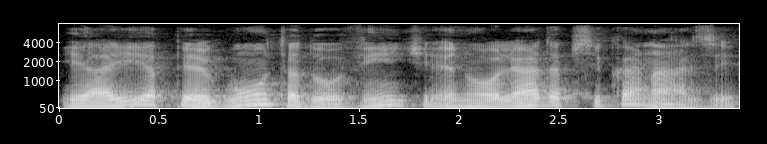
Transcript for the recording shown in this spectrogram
E aí a pergunta do ouvinte é no olhar da psicanálise.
